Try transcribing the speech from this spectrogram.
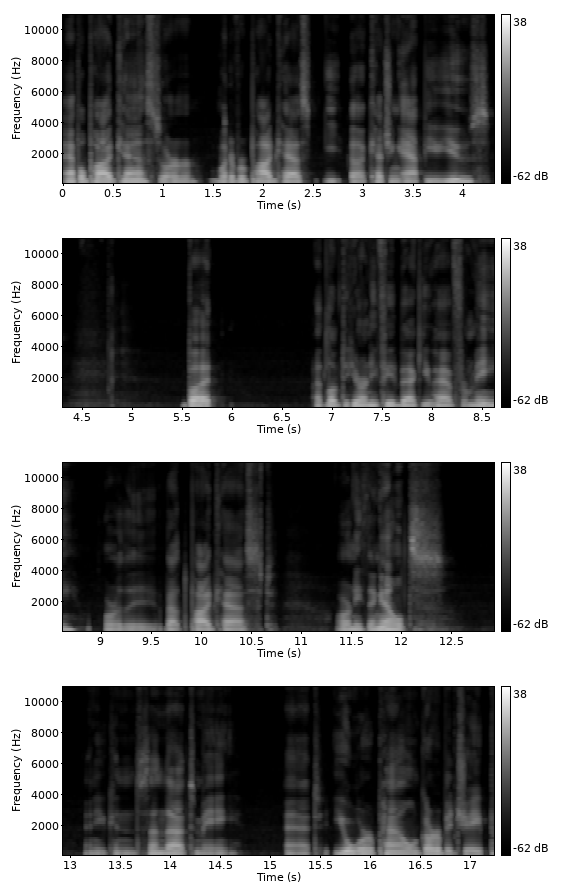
Apple Podcasts or whatever podcast uh, catching app you use. But I'd love to hear any feedback you have for me or the about the podcast or anything else, and you can send that to me at your pal garbage ape.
